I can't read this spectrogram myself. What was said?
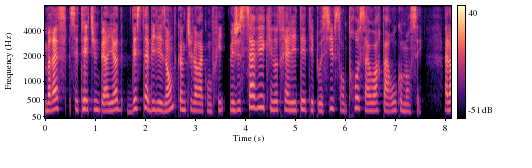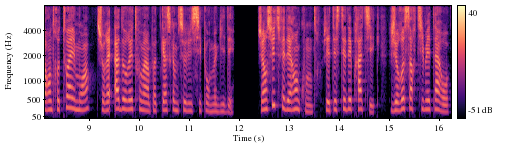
Bref, c'était une période déstabilisante, comme tu l'auras compris. Mais je savais qu'une autre réalité était possible sans trop savoir par où commencer. Alors entre toi et moi, j'aurais adoré trouver un podcast comme celui-ci pour me guider. J'ai ensuite fait des rencontres, j'ai testé des pratiques, j'ai ressorti mes tarots,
